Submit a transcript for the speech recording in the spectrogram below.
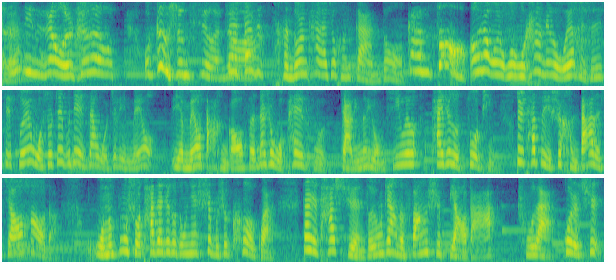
这个 ending 让我觉得我我更生气了，你知道吗？，对但是很多人看来就很感动。感动。而且我我我看到那个我也很生气，所以我说这部电影在我这里没有也没有打很高分，但是我佩服贾玲的勇气，因为拍这个作品对她自己是很大的消耗的。我们不说她在这个中间是不是客观，但是她选择用这样的方式表达出来，或者是。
